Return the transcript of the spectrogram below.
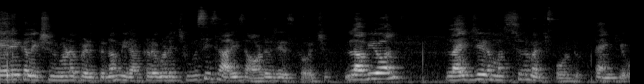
వేరే కలెక్షన్ కూడా పెడుతున్నాం. మీరు అక్కడ కూడా చూసి సారీస్ ఆర్డర్ చేసుకోవచ్చు. లవ్ యూ ఆల్ లైక్ చేయడం అస్సలు మర్చిపోవద్దు. థ్యాంక్ యూ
